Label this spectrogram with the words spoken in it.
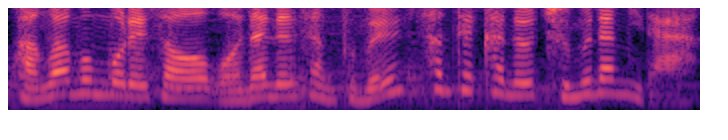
광화문몰에서 원하는 상품을 선택한 후 주문합니다.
